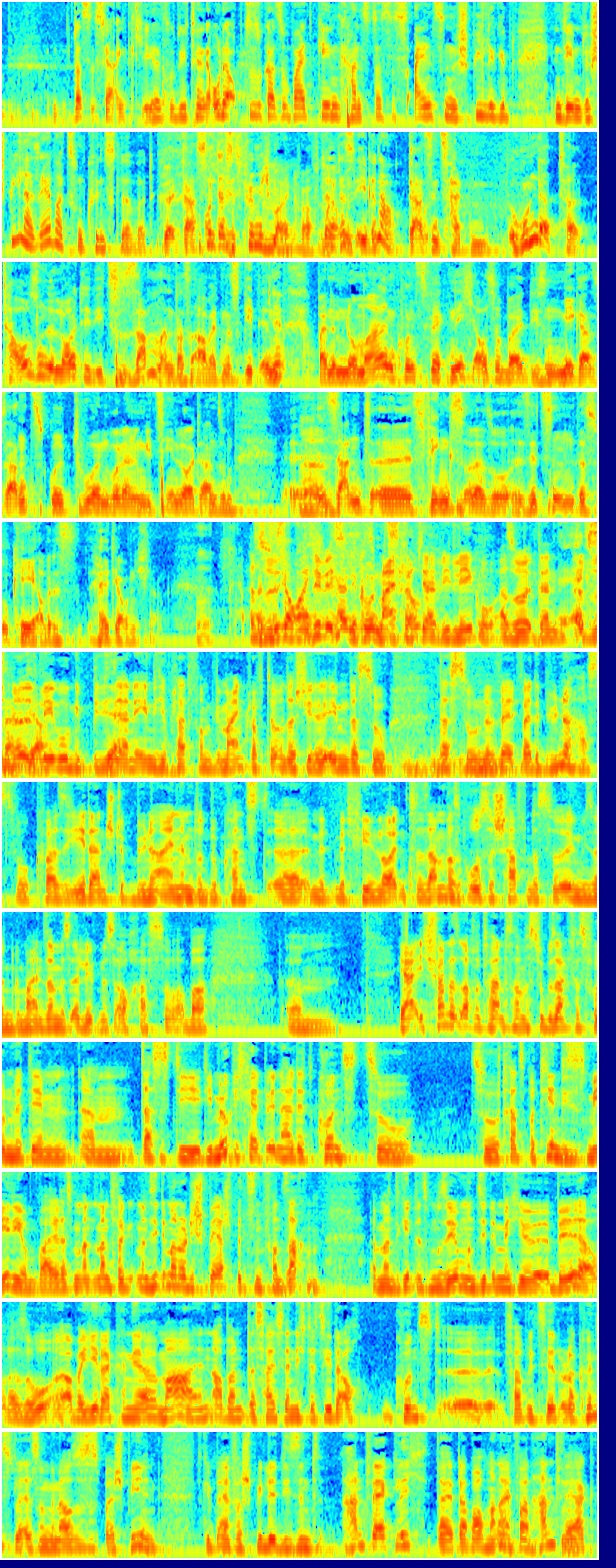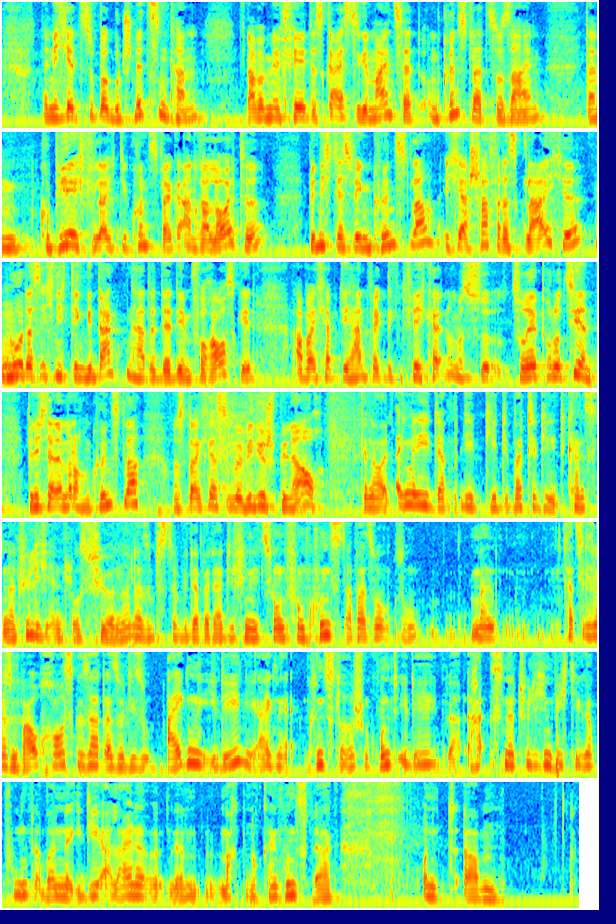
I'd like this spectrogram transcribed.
Das ist ja eigentlich eher so die Tendenz. Oder ob du sogar so weit gehen kannst, dass es einzelne Spiele gibt, in denen der Spieler selber zum Künstler wird. Das, und das ist für mich Minecraft. Ja. Und, das, und eben, genau. da sind es halt hunderttausende Leute, die zusammen an was arbeiten. Das geht in, bei einem normalen Kunstwerk nicht, außer bei diesen Mega-Sand-Skulpturen, wo dann irgendwie zehn Leute an so einem äh, Sand-Sphinx oder so sitzen, das ist okay, aber das hält ja auch nicht lang. Also, ist auch im eigentlich Prinzip keine ist, Kunst. ist Minecraft ja wie Lego. Also, denn, also Exakt, ne, ja. Lego bietet ja. Ja. eine ähnliche Plattform wie Minecraft. Der Unterschied ist eben, dass du, dass du eine weltweite Bühne hast, wo quasi jeder ein Stück Bühne einnimmt und du kannst äh, mit, mit vielen Leuten zusammen was Großes schaffen, dass du irgendwie so ein gemeinsames Erlebnis auch hast. So. Aber ähm, ja, ich fand das auch total interessant, was du gesagt hast vorhin mit dem, ähm, dass es die, die Möglichkeit beinhaltet, Kunst zu zu transportieren, dieses Medium, weil das, man, man, man sieht immer nur die Speerspitzen von Sachen. Äh, Man geht ins Museum und sieht irgendwelche Bilder oder so, aber jeder kann ja malen, aber das heißt ja nicht, dass jeder auch Kunst äh, fabriziert oder Künstler ist und genauso ist es bei Spielen. Es gibt einfach Spiele, die sind handwerklich, da, da braucht man einfach ein Handwerk. Wenn ich jetzt super gut schnitzen kann, aber mir fehlt das geistige Mindset, um Künstler zu sein, dann kopiere ich vielleicht die Kunstwerke anderer Leute. Bin ich deswegen Künstler? Ich erschaffe das Gleiche, nur dass ich nicht den Gedanken hatte, der dem vorausgeht, aber ich habe die handwerklichen Fähigkeiten, um es zu, zu reproduzieren. Bin ich dann immer noch ein Künstler? Und das Gleiche hast du bei Videospielen auch. Genau, ich meine, die, die, die Debatte, die kannst du natürlich endlos führen. Ne? Da bist du wieder bei der Definition von Kunst, aber so, so mal tatsächlich aus dem Bauch rausgesagt, also diese eigene Idee, die eigene künstlerische Grundidee ist natürlich ein wichtiger Punkt, aber eine Idee alleine ähm, macht noch kein Kunstwerk. Und ähm,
